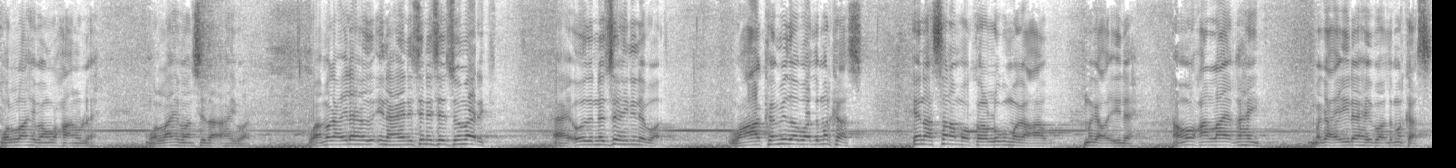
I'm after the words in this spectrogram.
wallahi baan waxaanu leh. Wallahi baan sidaa ahay baa waa magaca ilaahay in ahaanaysanaysa soo maarig? Ay ooda nazahinina baad waxa ka mid ah baad markaas. Ina sanam oo kale lagu magacaabo magaca ilaahay. Ama waxaan laayiq ahayn magaca ilaahay baad markaas.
